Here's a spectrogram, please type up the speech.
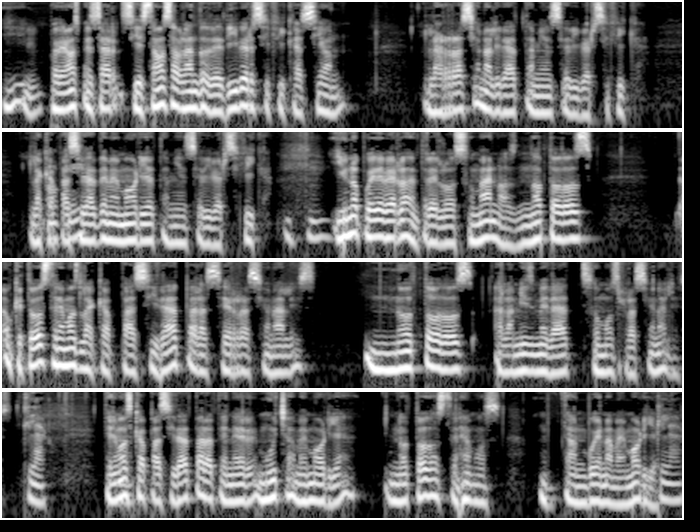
Y podríamos pensar, si estamos hablando de diversificación, la racionalidad también se diversifica. La capacidad de memoria también se diversifica. Y uno puede verlo entre los humanos. No todos, aunque todos tenemos la capacidad para ser racionales, no todos a la misma edad somos racionales. Claro. Tenemos capacidad para tener mucha memoria y no todos tenemos tan buena memoria. Claro.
